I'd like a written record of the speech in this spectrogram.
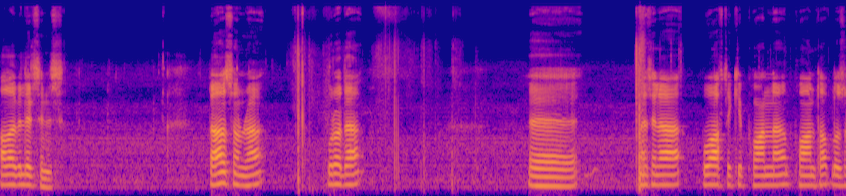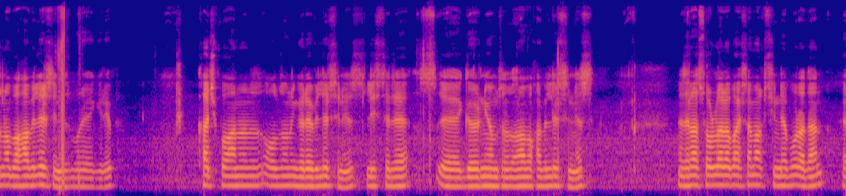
alabilirsiniz. Daha sonra burada eee mesela bu haftaki puanla puan tablosuna bakabilirsiniz buraya girip. Kaç puanınız olduğunu görebilirsiniz. Listede e, görünüyor musunuz ona bakabilirsiniz. Mesela sorulara başlamak için de buradan e,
